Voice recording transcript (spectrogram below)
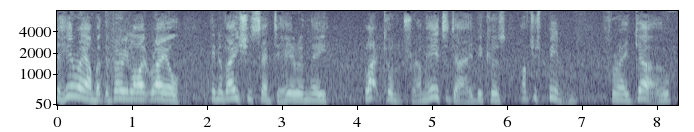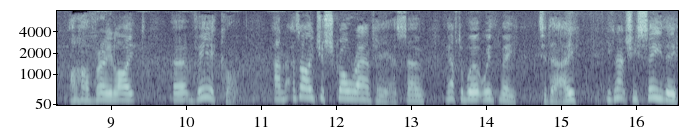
So here I am at the Very Light Rail Innovation Centre here in the Black Country. I'm here today because I've just been for a go on our Very Light uh, vehicle. And as I just scroll around here, so you have to work with me today, you can actually see the,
